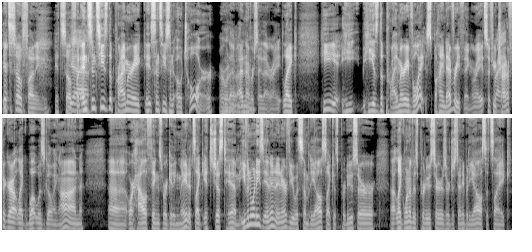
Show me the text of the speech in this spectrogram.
it's so funny. It's so Yeah. funny. And since he's the primary, since he's an auteur or whatever, I Mhm. never say that right. Like he he he is the primary voice behind everything, right? So if you're Right. trying to figure out like what was going on. Uh, or how things were getting made. It's like it's just him. Even when he's in an interview with somebody else, like his producer, uh, like one of his producers, or just anybody else, it's like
